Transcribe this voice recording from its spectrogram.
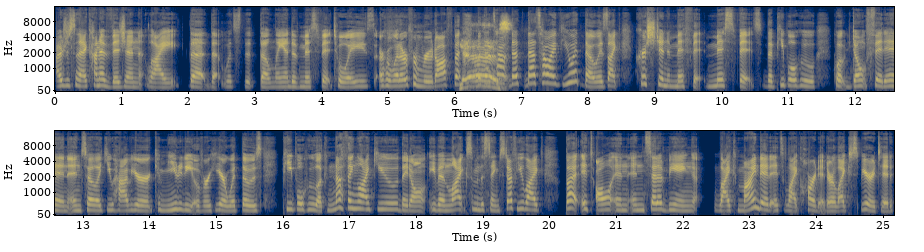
I was just saying I kind of vision like the, the what's the the land of misfit toys or whatever from Rudolph. But, yes. but that's how that, that's how I view it though, is like Christian misfit misfits, the people who quote don't fit in. And so like you have your community over here with those people who look nothing like you. They don't even like some of the same stuff you like, but it's all in instead of being like minded, it's like hearted or like spirited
